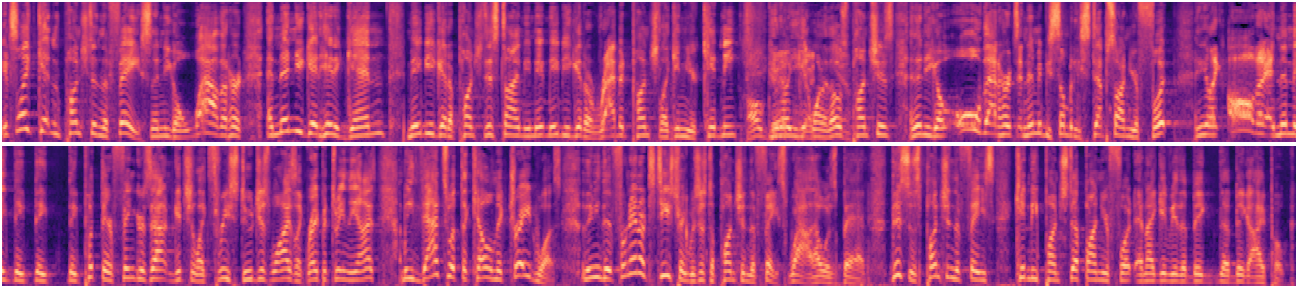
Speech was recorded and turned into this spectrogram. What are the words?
it's like getting punched in the face. And then you go wow that hurt. And then you get hit again. Maybe you get a punch this time. You may- Maybe you get a rabbit punch like in your kidney. Oh, You know you get one of those yeah. punches, and then you go oh that hurts. And then maybe somebody steps on your foot, and you're like oh that. And then they they they, they put their fingers out and get you like three Stooges wise, like right between the eyes. I mean that's what the Kelenic trade was. I mean the Fernando Tatis trade was just a punch in the face. Wow that was bad. This is punch in the face, kidney punch, step on your foot, and I give you the big the big eye poke.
